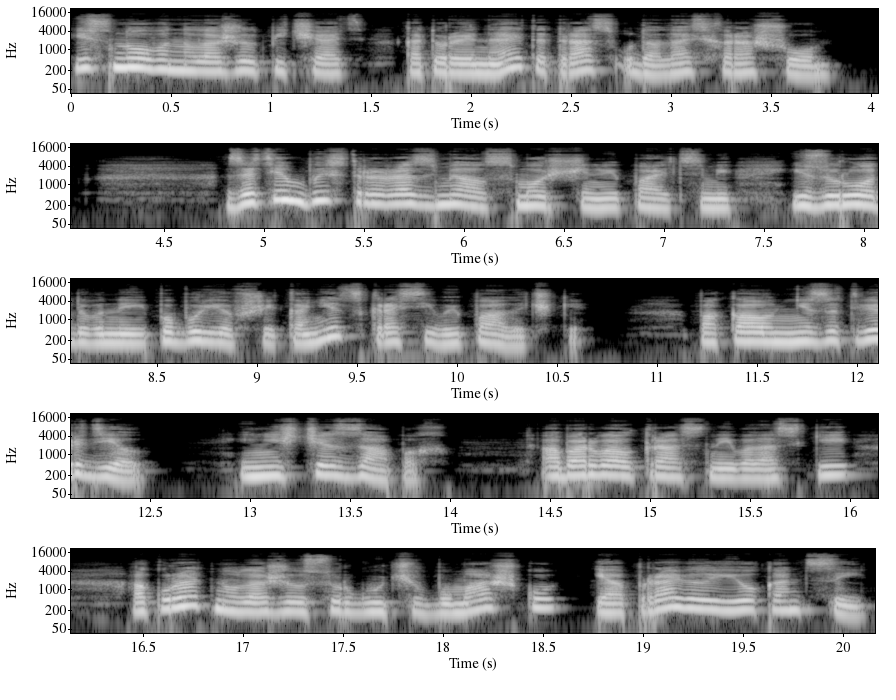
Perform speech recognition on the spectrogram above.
и снова наложил печать, которая на этот раз удалась хорошо. Затем быстро размял сморщенными пальцами изуродованный побуревший конец красивой палочки, пока он не затвердел и не исчез запах, оборвал красные волоски, аккуратно уложил сургуч в бумажку и оправил ее концы.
